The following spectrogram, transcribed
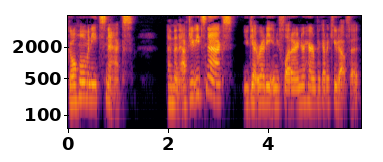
go home and eat snacks. And then after you eat snacks, you get ready and you flat iron your hair and pick out a cute outfit.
